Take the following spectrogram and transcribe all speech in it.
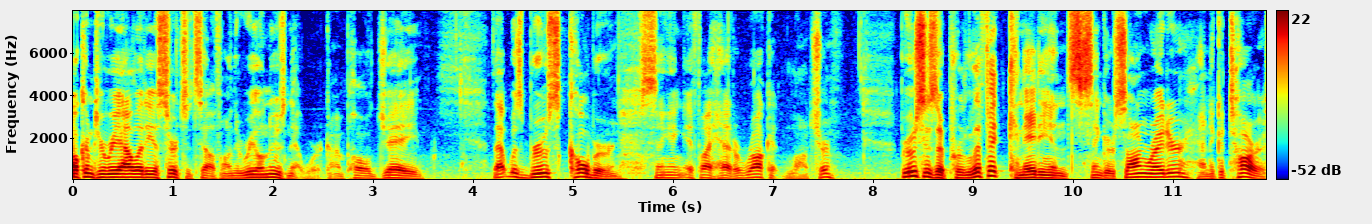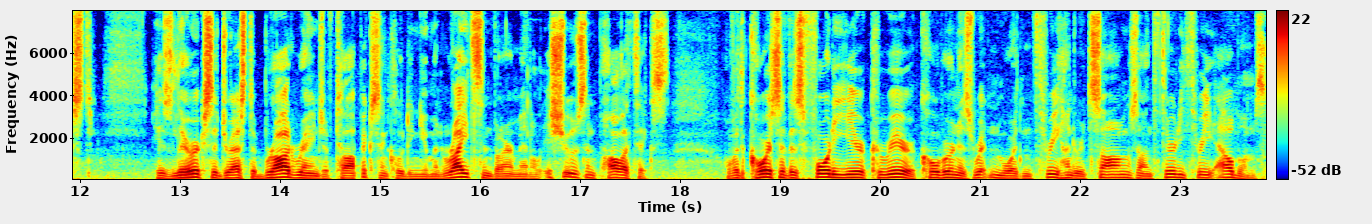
Welcome to Reality Asserts Itself on the Real News Network. I'm Paul Jay. That was Bruce Cockburn singing If I Had a Rocket Launcher. Bruce is a prolific Canadian singer songwriter and a guitarist. His lyrics addressed a broad range of topics, including human rights, environmental issues, and politics. Over the course of his 40 year career, Cockburn has written more than 300 songs on 33 albums,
